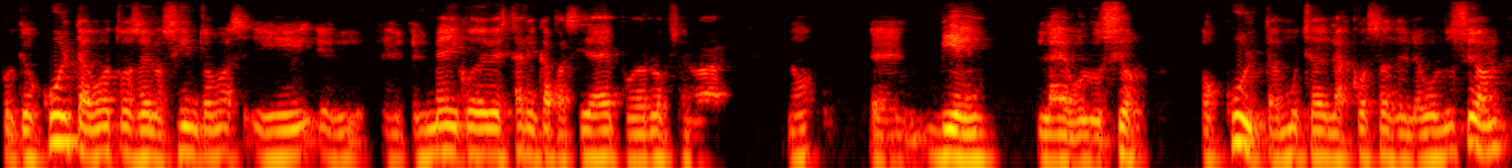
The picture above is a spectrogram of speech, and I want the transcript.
porque ocultan otros de los síntomas y el, médico debe estar en capacidad de poderlo observar ¿no? Eh, bien la evolución. Oculta muchas de las cosas de la evolución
